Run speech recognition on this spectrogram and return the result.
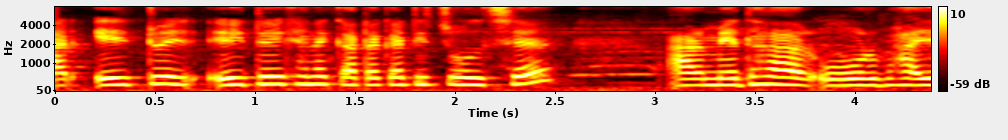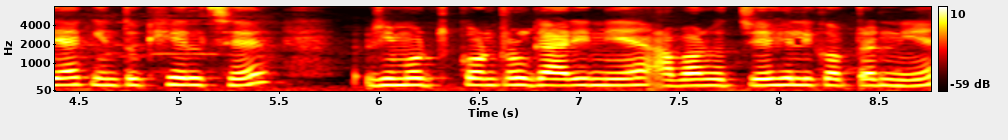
আর এই তো এই তো এখানে কাটাকাটি চলছে। আর মেধার ওর ভাইয়া কিন্তু খেলছে। রিমোট কন্ট্রোল গাড়ি নিয়ে, আবার হচ্ছে হেলিকপ্টার নিয়ে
